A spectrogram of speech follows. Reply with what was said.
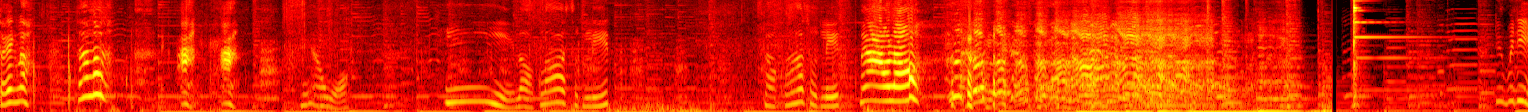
ตัวเองเร็วเร็วเร็วอะอะไม่เอาเหรอนี่หลอกล่อสุดฤทธิ์ดอกล่าสุดฤทธิ์ไม่เอาแล้วดึงไปดิ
